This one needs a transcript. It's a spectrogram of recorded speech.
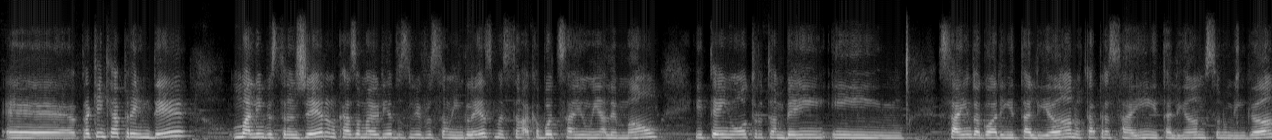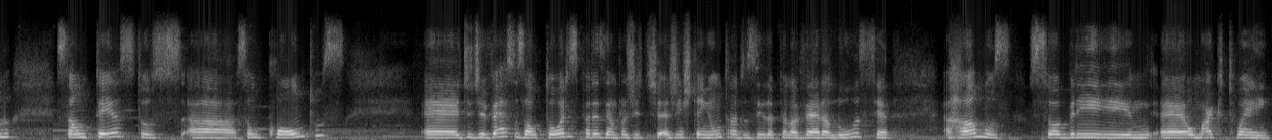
é, para quem quer aprender uma língua estrangeira, no caso a maioria dos livros são em inglês, mas acabou de sair um em alemão e tem outro também em, saindo agora em italiano, tá para sair em italiano, se eu não me engano. São textos, uh, são contos é, de diversos autores. Por exemplo, a gente, a gente tem um traduzido pela Vera Lúcia Ramos sobre é, o Mark Twain.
